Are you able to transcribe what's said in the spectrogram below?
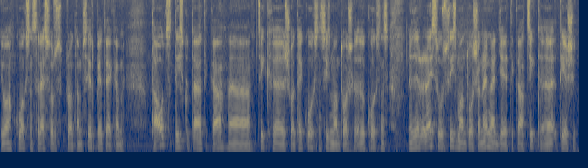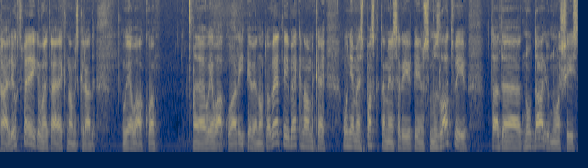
Jo koksnes resursi, protams, ir pietiekami daudz diskutēti, ka, cik šo te koksnes, koksnes resursu izmantošana enerģētikā, cik tieši tā ir ilgspējīga vai tā ekonomiski rada lielāko lielāko arī pievienoto vērtību ekonomikai. Un, ja mēs paskatāmies arī uz Latviju, tad eh, nu, daļu no šīs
